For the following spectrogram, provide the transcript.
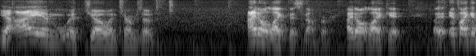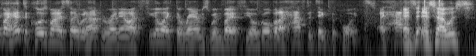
yeah, I am with Joe in terms of. I don't like this number. I don't like it if like if I had to close my eyes, tell you what happened right now, I feel like the Rams win by a field goal, but I have to take the points. I have as, as I was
